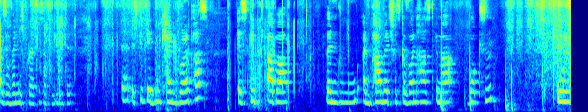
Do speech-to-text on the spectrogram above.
also wenn ich Brawl Pass hätte, äh, es gibt eben keinen Brawl Pass, es gibt aber, wenn du ein paar Matches gewonnen hast, immer Boxen und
